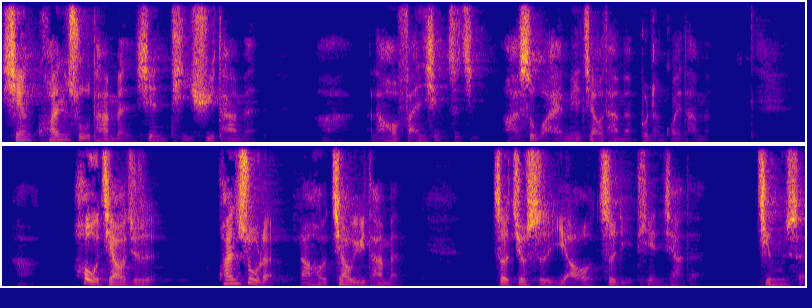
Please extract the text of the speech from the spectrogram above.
先宽恕他们，先体恤他们，啊，然后反省自己，啊，是我还没教他们，不能怪他们，啊，后教就是宽恕了，然后教育他们，这就是尧治理天下的精神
